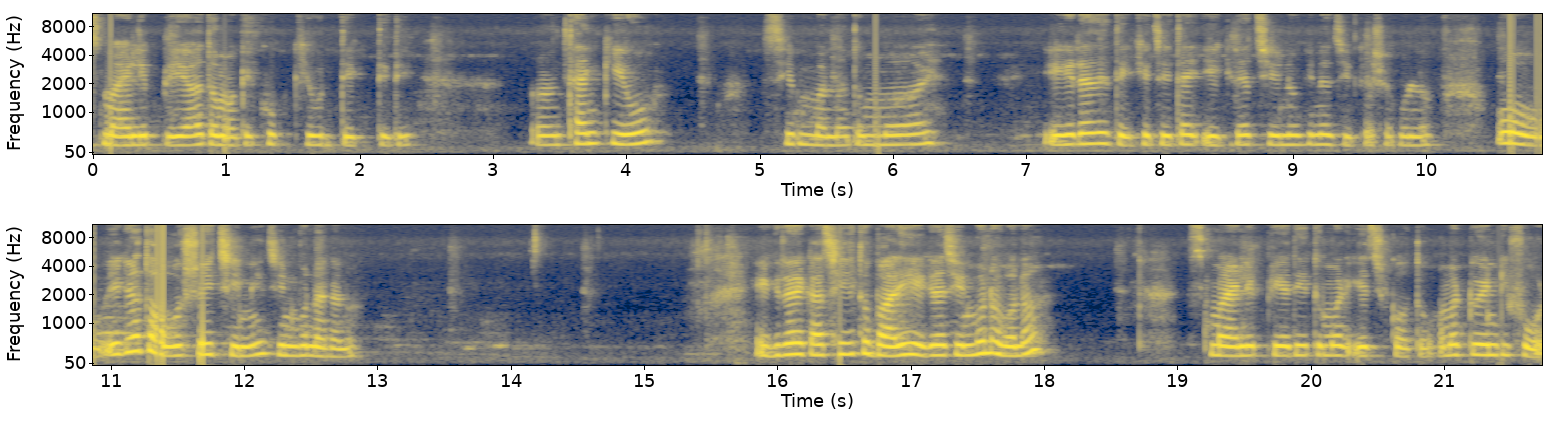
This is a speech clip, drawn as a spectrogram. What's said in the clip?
স্মাইলি প্রিয়া, তোমাকে খুব কিউট দেখতে দি। থ্যাংক ইউ শিব মান্না তোমায়। এগরাতে দেখেছি, তাই এগরা চেনো কিনা জিজ্ঞাসা করলাম। ও, এগরা তো অবশ্যই চিনি, চিনবো না কেন? এগরার কাছেই তো বাড়ি, এগরা চিনবো না বলো? স্মাইলি প্রিয়া দি তোমার এজ কত? আমার টোয়েন্টি ফোর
